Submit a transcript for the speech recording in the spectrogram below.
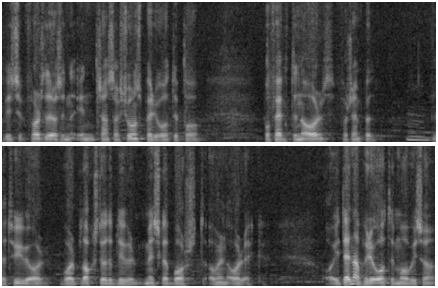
Vi föreslår oss en, en transaktionsperiod på på 15 år för exempel. Mm. Eller 20 år. Vår blockstöd blir minskat bort över en årräcka. Og i denne perioden må vi så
